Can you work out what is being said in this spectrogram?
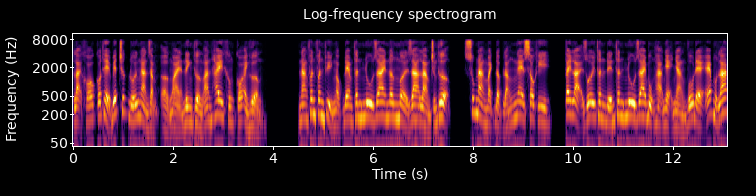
lại khó có thể biết trước đối ngàn dặm ở ngoài ninh thường ăn hay không có ảnh hưởng. Nàng phân phân Thủy Ngọc đem thân nhu dai nâng mời ra làm chứng thượng, xúc nàng mạch đập lắng nghe sau khi, tay lại duỗi thân đến thân nhu dai bụng hạ nhẹ nhàng vô đè ép một lát,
